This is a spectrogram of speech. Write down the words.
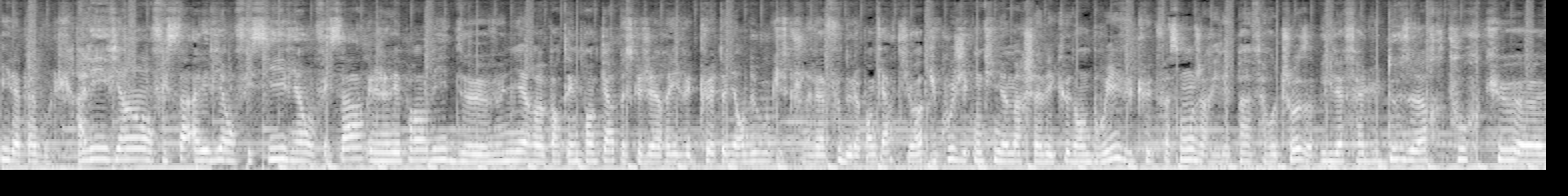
il a pas voulu. Allez, viens, on fait ça, allez, viens, on fait ci, viens, on fait ça. J'avais pas envie de venir porter une pancarte parce que j'arrivais plus à tenir debout, qu'est-ce que j'en avais à foutre de la pancarte, tu vois. Du coup, j'ai continué à marcher avec eux dans le bruit, vu que de toute façon, j'arrivais pas à faire autre chose. Il a fallu deux heures pour que euh,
